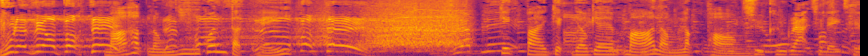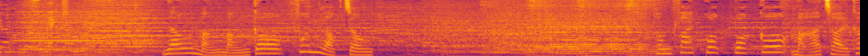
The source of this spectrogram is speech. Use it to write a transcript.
馬克龍义軍突起，擊敗極右嘅馬林勒旁。歐盟盟歌歡樂颂，同法國國歌《馬賽曲》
